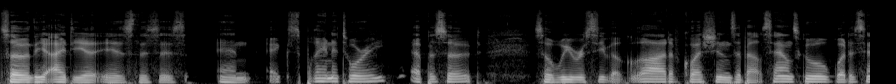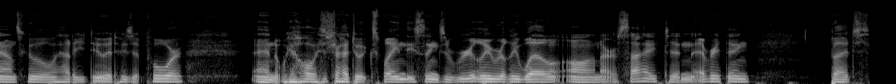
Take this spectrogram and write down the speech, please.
So the idea is this is an explanatory episode. So we receive a lot of questions about Sound School. What is Sound School? How do you do it? Who's it for? And we always try to explain these things really, really well on our site and everything. But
